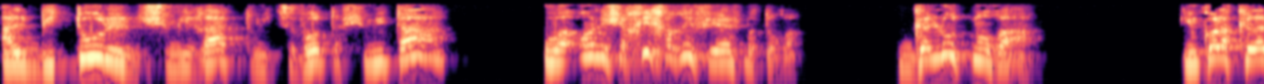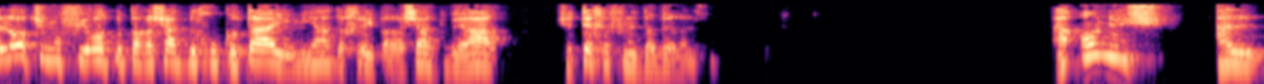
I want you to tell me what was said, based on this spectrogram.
על ביטול שמירת מצוות השמיטה הוא העונש הכי חריף שיש בתורה. גלות נוראה. עם כל הקללות שמופיעות בפרשת בחוקותיי, מיד אחרי פרשת בהר, שתכף נדבר על זה. העונש על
